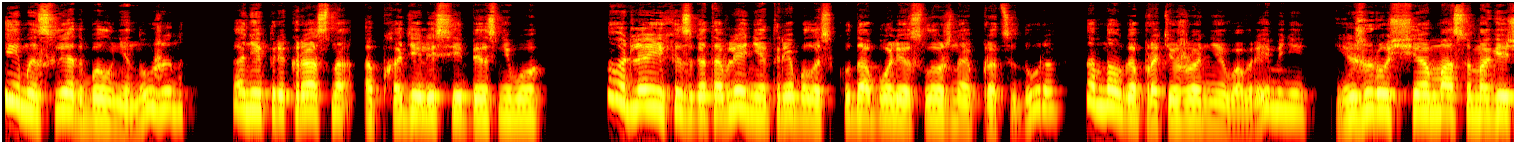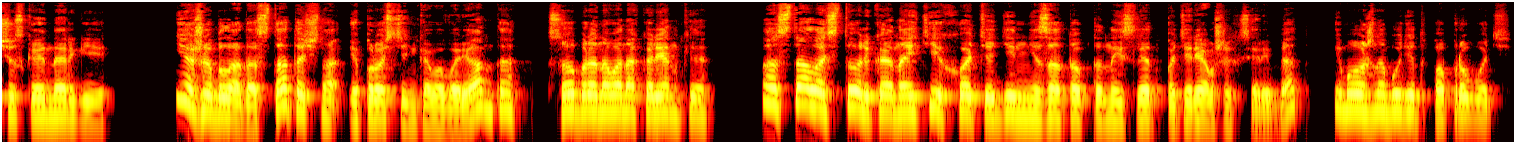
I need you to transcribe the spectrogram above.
им и след был не нужен, они прекрасно обходились и без него. Но для их изготовления требовалась куда более сложная процедура, намного протяженнее во времени и жрущая массу магической энергии. Мне же было достаточно и простенького варианта, собранного на коленке. Осталось только найти хоть один незатоптанный след потерявшихся ребят, и можно будет попробовать.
